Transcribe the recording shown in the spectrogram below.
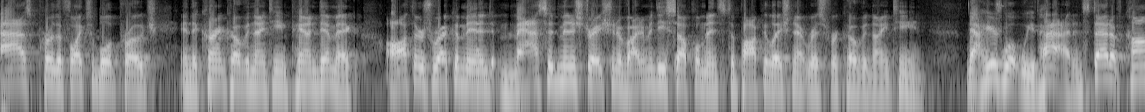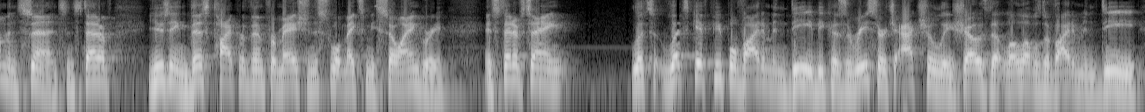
As per the flexible approach in the current COVID 19 pandemic, authors recommend mass administration of vitamin D supplements to population at risk for COVID 19. Now, here's what we've had. Instead of common sense, instead of using this type of information, this is what makes me so angry. Instead of saying, let's, let's give people vitamin D because the research actually shows that low levels of vitamin D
